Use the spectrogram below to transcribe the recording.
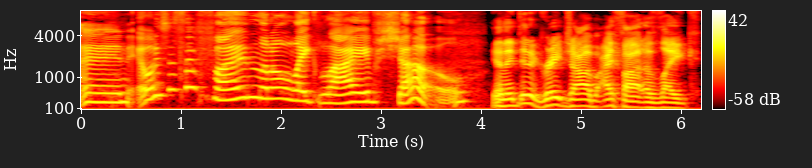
and it was just a fun little like live show. yeah, they did a great job, I thought, of like.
